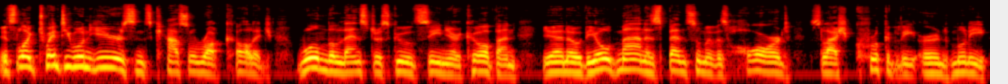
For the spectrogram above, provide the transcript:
It's like 21 years since Castle Rock College won the Leinster School Senior Cup, and, you know, the old man has spent some of his hard slash crookedly earned money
